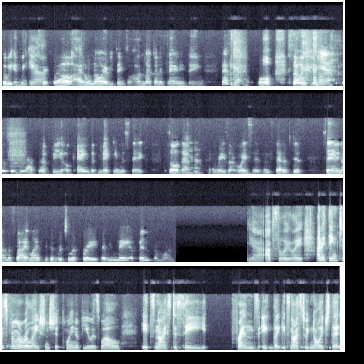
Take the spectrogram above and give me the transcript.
So we if we keep yeah. saying, well, I don't know everything, so I'm not gonna say anything. That's not helpful. So you know, yeah. We have to be okay with making mistakes so that yeah. we can raise our voices instead of just standing on the sidelines because we're too afraid that we may offend someone. Yeah, absolutely. And I think just from a relationship point of view as well, it's nice to see friends it, like it's nice to acknowledge that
